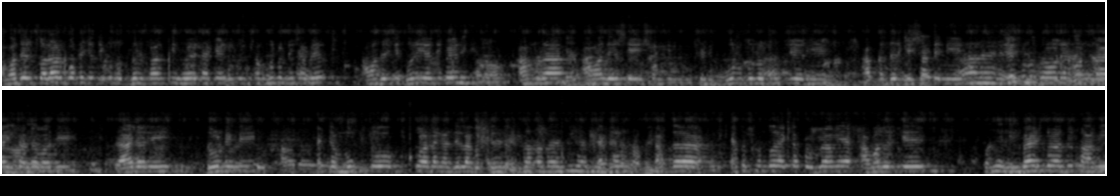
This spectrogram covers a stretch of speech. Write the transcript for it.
আমাদের চলার পথে যদি কোনো ভুল ভ্রান্তি হয়ে থাকে নতুন সংগঠন হিসাবে, আমাদেরকে ধরিয়ে দিবেন। আমরা আমাদের সেই ভুলগুলো শুধরিয়ে নিয়ে আপনাদেরকে সাথে নিয়ে যে কোনো ধরনের অন্যায়, চাঁদাবাজি রাজধানী দুর্নীতি, একটা মুক্ত চুয়াডাঙ্গা জেলা করতে। এখন আপনারা এত সুন্দর একটা প্রোগ্রামে আমাদেরকে ইনভাইট করার জন্য আমি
